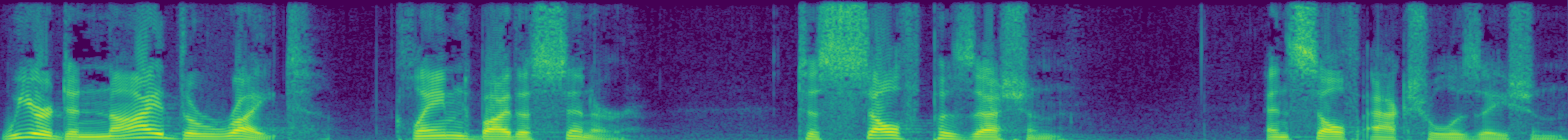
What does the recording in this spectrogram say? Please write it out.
we are denied the right claimed by the sinner to self possession and self actualization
